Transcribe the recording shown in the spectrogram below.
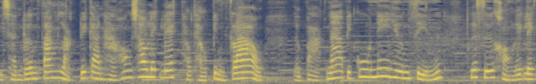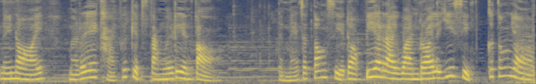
ดิฉันเริ่มตั้งหลักด้วยการหาห้องเช่าเล็กๆ แถวๆ ปิ่นเกล้าแล้วปากหน้าไปกู้หนี้ยืมสิน เพื่อซื้อของเล็กๆ น้อยๆ มาเร่ขายเพื่อเก็บสตังค์ไว้เรียนต่อ แต่แม้จะต้องเสียดอกเบี้ยรายวันร้อยละ 20 ก็ต้องยอม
